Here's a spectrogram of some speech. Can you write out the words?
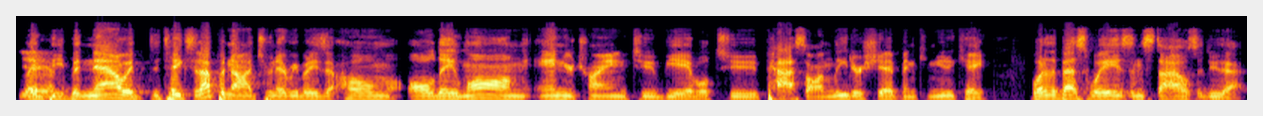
yeah, like yeah. the but now it, it takes it up a notch when everybody's at home all day long and you're trying to be able to pass on leadership and communicate. What are the best ways and styles to do that?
